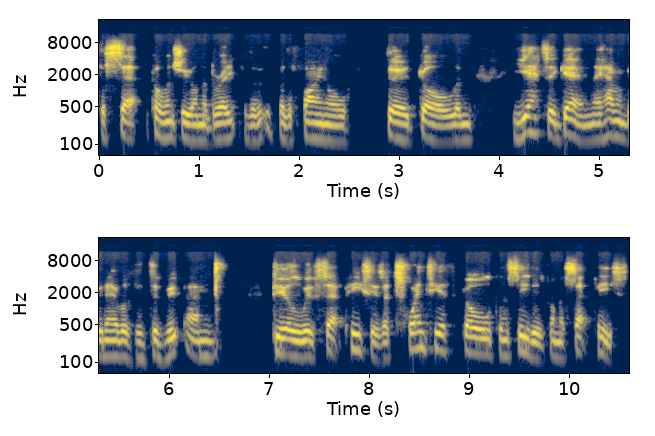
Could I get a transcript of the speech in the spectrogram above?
to set Coventry on the break for the for the final third goal, and yet again they haven't been able to um, deal with set pieces. A 20th goal conceded from a set piece,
